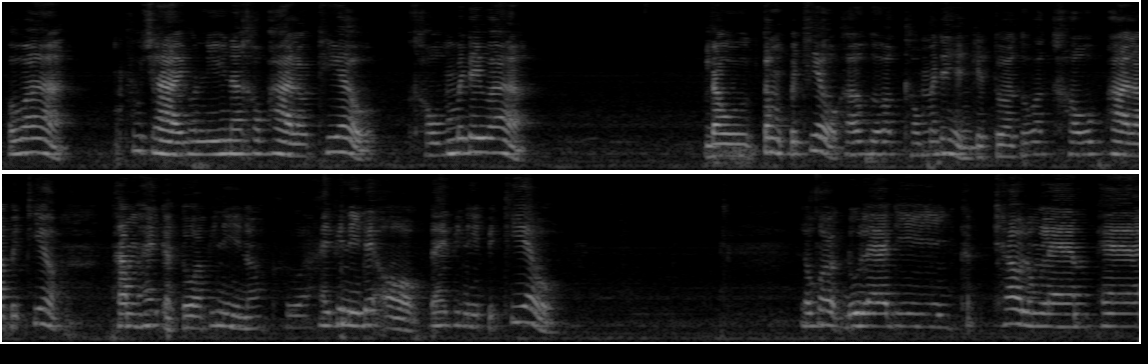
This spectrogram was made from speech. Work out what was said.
เพราะว่าผู้ชายคนนี้นะเขาพาเราเที่ยว เขาไม่ได้ว่า เราต้องไปเที่ยวเขาคือว่าเขาไม่ได้เห็นแก่ตัวคือว่าเขาพาเราไปเที่ยวทำให้กับตัวพี่นีเนาะคือว่าให้พี่นีได้ออกได้พี่นีไปเที่ยว แล้วก็ดูแลดีเช่าโรงแรมแพง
